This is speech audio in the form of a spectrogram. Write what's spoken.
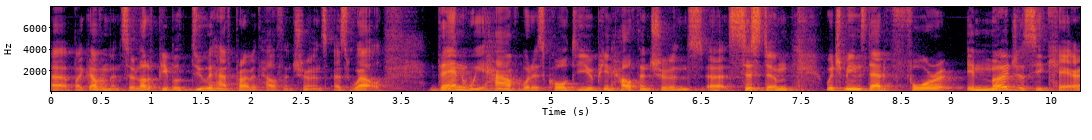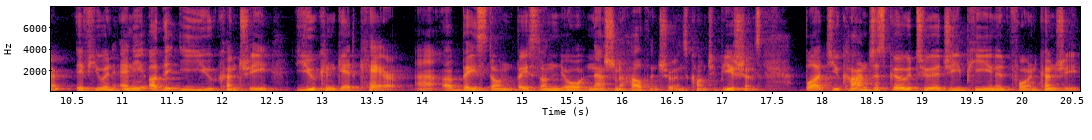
uh, by government. So a lot of people do have private health insurance as well. Then we have what is called the European Health Insurance uh, System, which means that for emergency care, if you're in any other EU country, you can get care uh, uh, based on based on your national health insurance contributions. But you can't just go to a GP in a foreign country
